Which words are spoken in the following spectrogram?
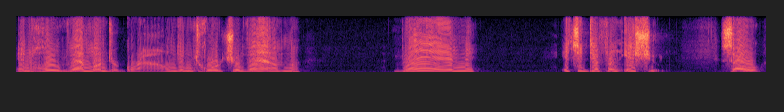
and hold them underground and torture them, then it's a different issue. So,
